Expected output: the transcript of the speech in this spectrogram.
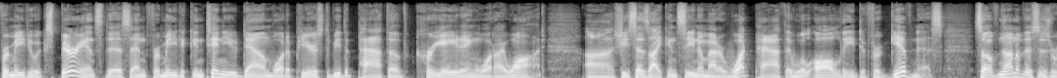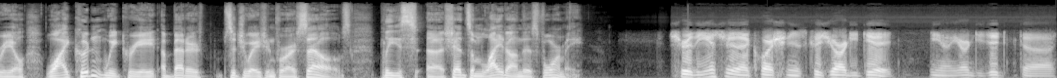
for me to experience this and for me to continue down what appears to be the path of creating what I want. Uh, she says, I can see no matter what path, it will all lead to forgiveness. So if none of this is real, why couldn't we create a better situation for ourselves? Please uh, shed some light on this for me. Sure. The answer to that question is because you already did. You know, you already did uh,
